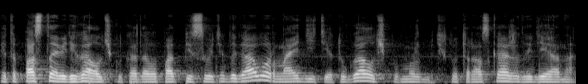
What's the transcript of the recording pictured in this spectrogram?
это поставить галочку, когда вы подписываете договор, найдите эту галочку, может быть, кто-то расскажет, где она.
